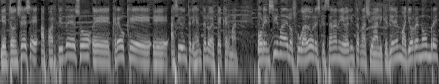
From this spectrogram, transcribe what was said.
Y entonces, eh, a partir de eso, eh, creo que eh, ha sido inteligente lo de Peckerman. Por encima de los jugadores que están a nivel internacional y que tienen mayor renombre,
